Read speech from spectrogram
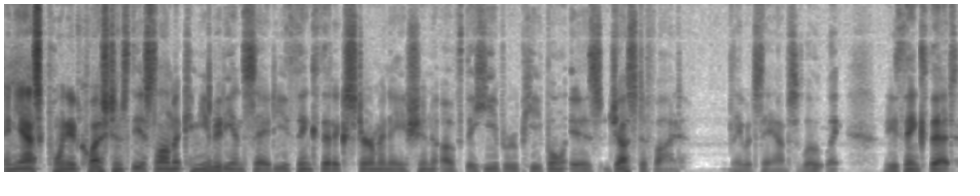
And you ask pointed questions to the Islamic community and say, Do you think that extermination of the Hebrew people is justified? They would say, Absolutely. Do you think that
